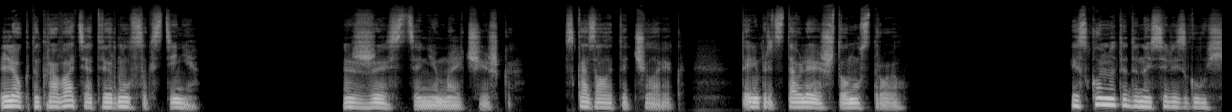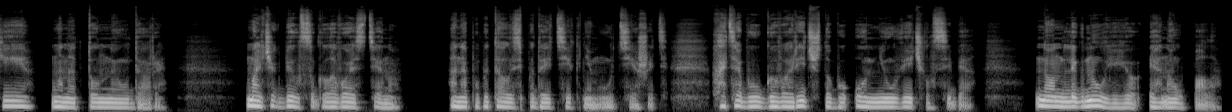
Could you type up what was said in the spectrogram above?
лег на кровати и отвернулся к стене. «Жесть, а не мальчишка», — сказал этот человек. «Ты не представляешь, что он устроил». Из комнаты доносились глухие, монотонные удары. Мальчик бился головой о стену. Она попыталась подойти к нему, утешить, хотя бы уговорить, чтобы он не увечил себя. Но он легнул ее, и она упала.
